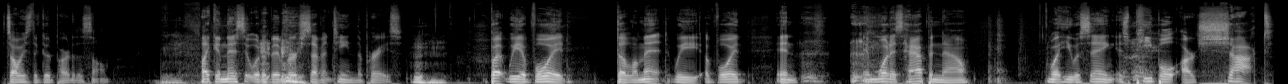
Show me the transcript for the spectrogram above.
it's always the good part of the psalm. Like in this, it would have been verse seventeen, the praise. But we avoid the lament. We avoid and and what has happened now. What he was saying is people are shocked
